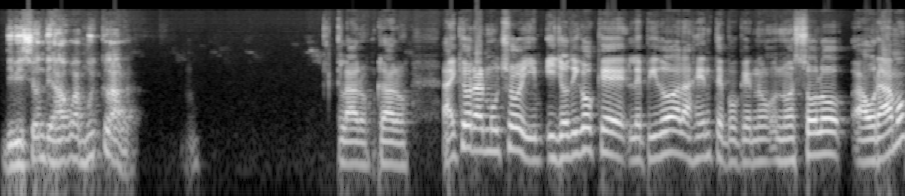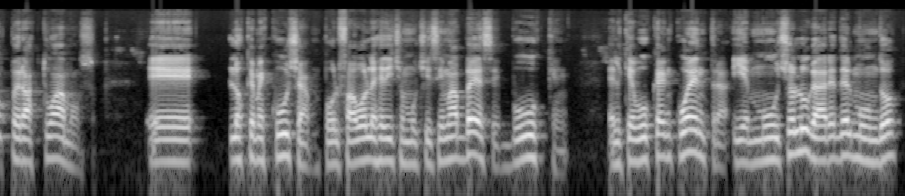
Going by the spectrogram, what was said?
división de aguas muy clara. Claro, claro. Hay que orar mucho y, yo digo que le pido a la gente, porque no, no es solo oramos, pero actuamos. Eh, los que me escuchan, por favor, les he dicho muchísimas veces, busquen. El que busca encuentra. Y en muchos lugares del mundo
